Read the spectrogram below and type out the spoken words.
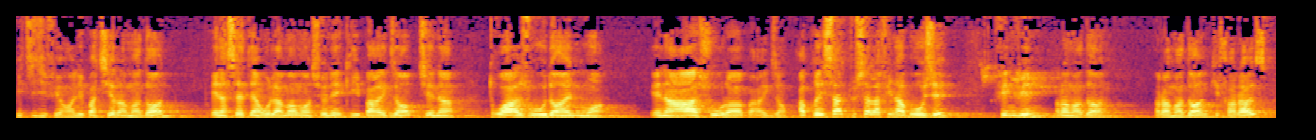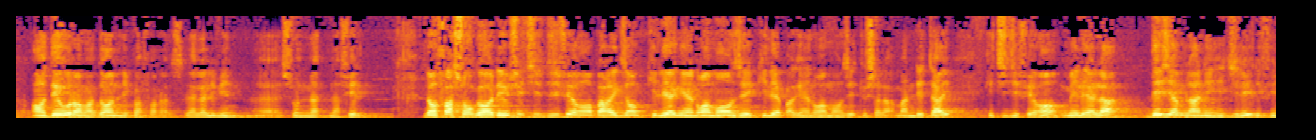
qui est différent. Il est parti Ramadan. Y a certains ulama mentionné qui, par exemple, a trois jours dans un mois. Il y a Ashura, par exemple. Après ça, tout ça, la fin abrogé. Fin vin Ramadan. Ramadan qui faraz. En dehors Ramadan, n'est pas faraz. Là, il vient sunnat nafil. Dans façon garder aussi, c'est différent. Par exemple, qu'il y a un droit à manger, qu'il n'y a pas un droit à manger, tout ça en détail, qui est différent. Mais là, deuxième l'année hijri, il fin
